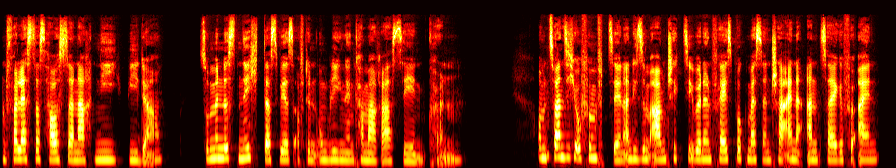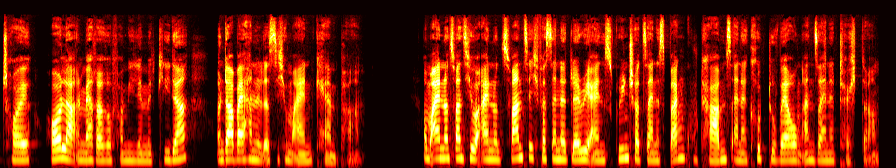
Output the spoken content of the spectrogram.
und verlässt das Haus danach nie wieder. Zumindest nicht, dass wir es auf den umliegenden Kameras sehen können. Um 20.15 Uhr an diesem Abend schickt sie über den Facebook Messenger eine Anzeige für einen Toy Hauler an mehrere Familienmitglieder und dabei handelt es sich um einen Camper. Um 21.21 Uhr versendet Larry einen Screenshot seines Bankguthabens einer Kryptowährung an seine Töchter.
